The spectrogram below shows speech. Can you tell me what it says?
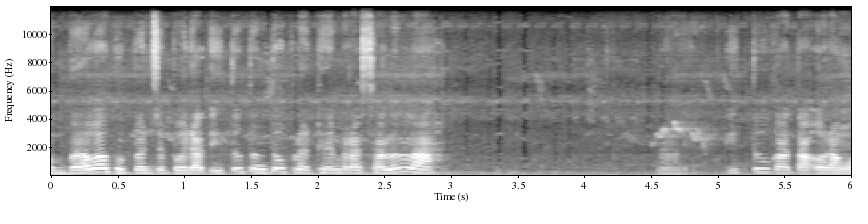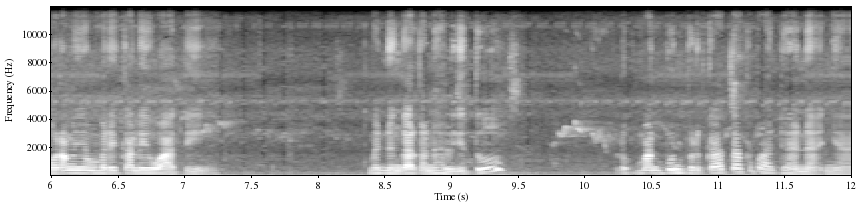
Membawa beban seberat itu tentu keledai merasa lelah. Nah, itu kata orang-orang yang mereka lewati. Mendengarkan hal itu, Lukman pun berkata kepada anaknya,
